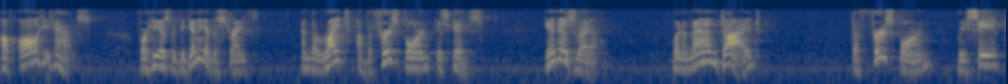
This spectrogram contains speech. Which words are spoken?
of all he has, for he is the beginning of his strength, and the right of the firstborn is his. In Israel, when a man died, the firstborn received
